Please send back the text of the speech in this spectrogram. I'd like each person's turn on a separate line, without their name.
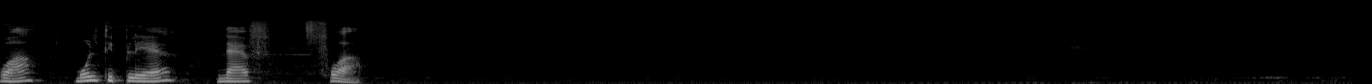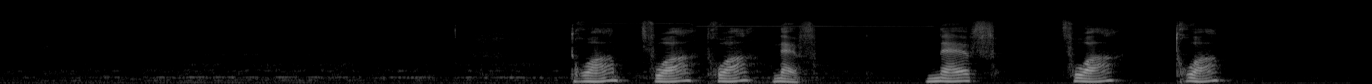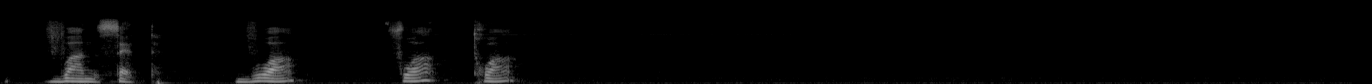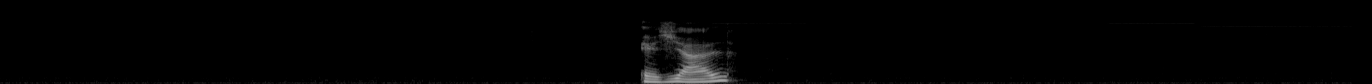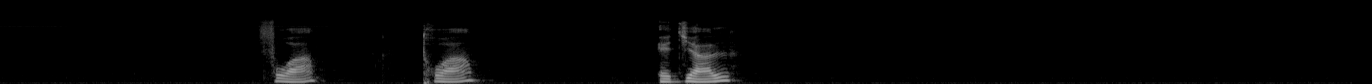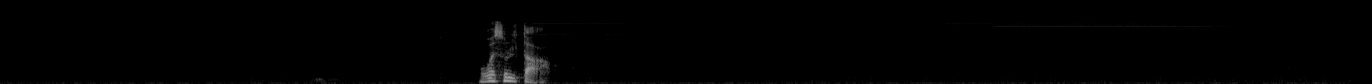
3 multiplié 9 fois. Trois fois trois, neuf. Neuf fois trois, vingt-sept. Voix fois trois, égale fois 3 égale résultat.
